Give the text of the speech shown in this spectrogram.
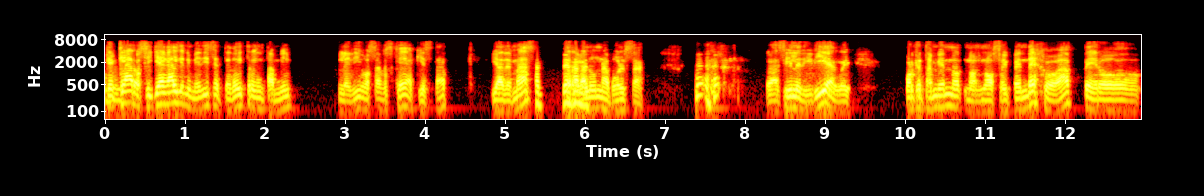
Que claro, si llega alguien y me dice te doy 30 mil, le digo, ¿sabes qué? Aquí está. Y además, te Déjame. regalo una bolsa. Así le diría, güey. Porque también no, no, no soy pendejo, ¿ah? Pero,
